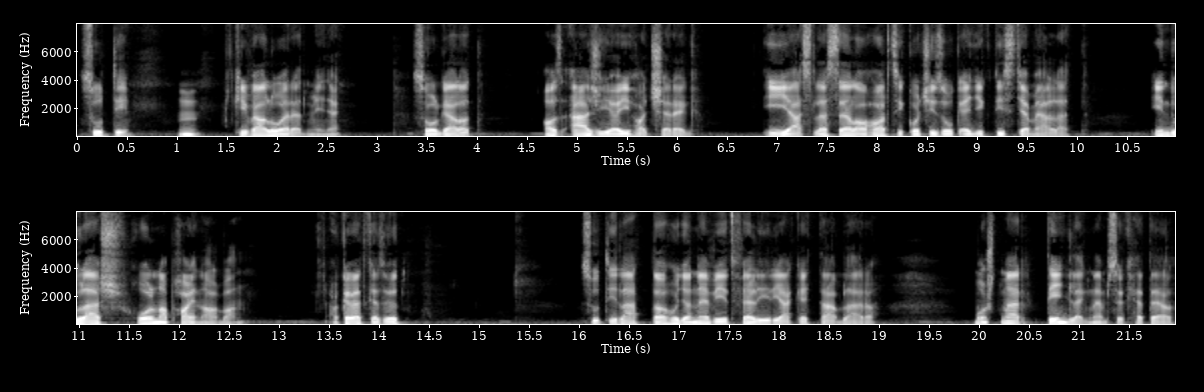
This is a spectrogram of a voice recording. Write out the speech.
Szuti. Hm. Kiváló eredmények. Szolgálat? Az ázsiai hadsereg. Íjász leszel a harci kocsizók egyik tisztje mellett. Indulás holnap hajnalban. A következőt. Szuti látta, hogy a nevét felírják egy táblára. Most már tényleg nem szökhet el,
